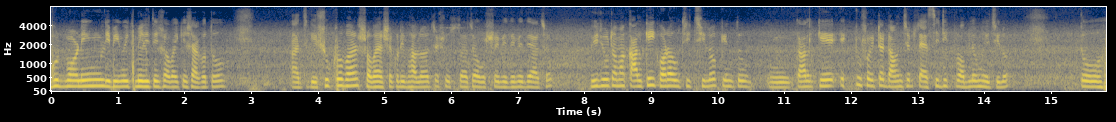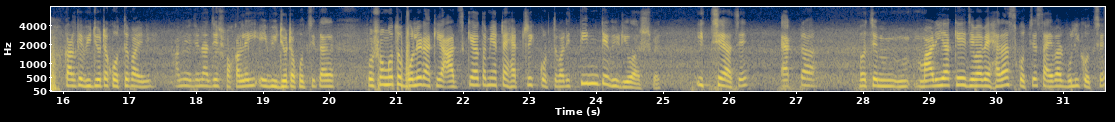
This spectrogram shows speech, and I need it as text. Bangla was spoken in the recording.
গুড মর্নিং লিভিং উইথ মিলিতে সবাইকে স্বাগত। আজকে শুক্রবার, সবাই আশা করি ভালো আছো, সুস্থ আছো, অবশ্যই বেঁধে বেঁধে আছো। ভিডিওটা আমার কালকেই করা উচিত ছিল, কিন্তু কালকে একটু শরীরটা ডাউন ছিল অ্যাসিডিক প্রবলেম হয়েছিল। তো কালকে ভিডিওটা করতে পারিনি। আমি ওই জন্য আজকে সকালেই এই ভিডিওটা করছি, তা প্রসঙ্গত বলে রাখি, আজকে হয়তো আমি একটা হ্যাট্রিক করতে পারি, তিনটে ভিডিও আসবে। ইচ্ছে আছে, একটা হচ্ছে মারিয়াকে যেভাবে হ্যারাস করছে সাইবার বুলি করছে,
